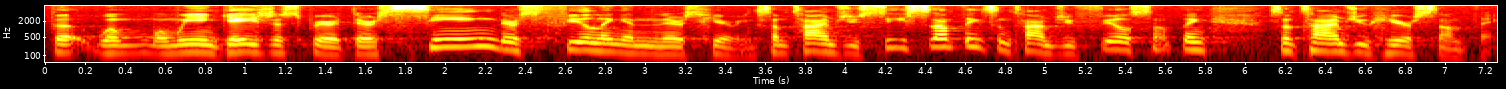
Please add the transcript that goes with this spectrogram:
the, when, when we engage the Spirit, there's seeing, there's feeling, and there's hearing. Sometimes you see something, sometimes you feel something, sometimes you hear something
